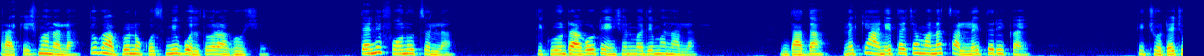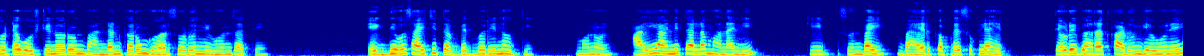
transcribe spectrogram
राकेश म्हणाला तू घाबरू नकोस मी बोलतो राघवशी. त्याने फोन उचलला. तिकडून राघव टेन्शनमध्ये म्हणाला दादा नक्की अनिताच्या मनात चाललंय तरी काय? ती छोट्या छोट्या गोष्टींवरून भांडण करून घर सोडून निघून जाते. एक दिवस आईची तब्येत बरी नव्हती. म्हणून आई आणि त्याला म्हणाली की सुनबाई बाहेर कपडे सुकले आहेत. तेवढे घरात काढून घेऊ नये.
